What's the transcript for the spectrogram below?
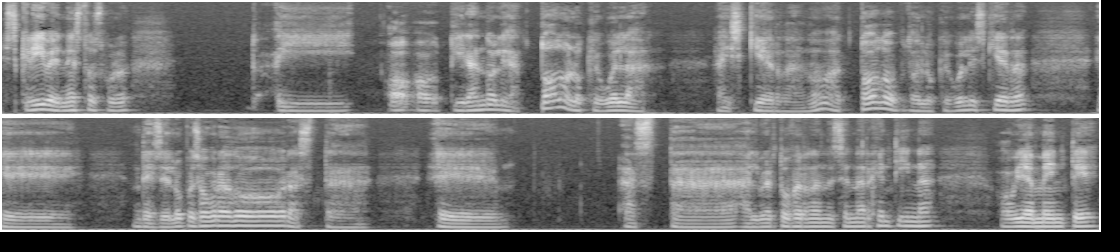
escriben estos y o, tirándole a todo lo que huela a izquierda, ¿no? A todo lo que huele a izquierda, eh, desde López Obrador hasta eh, hasta Alberto Fernández en Argentina, obviamente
